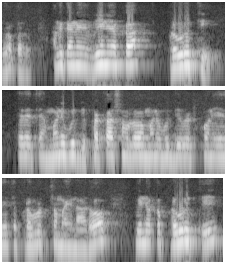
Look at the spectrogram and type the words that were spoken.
దొరకదు. అందుకని వీని యొక్క ప్రవృత్తి ఏదైతే మణిబుద్ధి ప్రకాశంలో మణిబుద్ధి పెట్టుకొని ఏదైతే ప్రవృత్తమైనాడో వీని యొక్క ప్రవృత్తి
